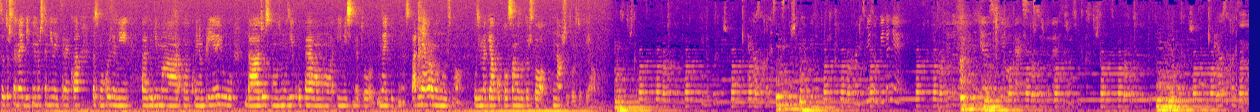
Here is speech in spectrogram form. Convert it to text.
zato što je najbitnije ono što je Milica rekla, da smo okruženi a, ljudima a, koji nam prijaju, da džuskamo uz muziku, pevamo i mislim da je to najbitnija stvar. Ne moramo nužno uzimati alkohol samo zato što naše društvo pije alkohol. Evo, za to ne sam slušala. Ali smisao pitanje je... Jedan sam bilo kraj, sto se žele, Evo, za to ne sam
